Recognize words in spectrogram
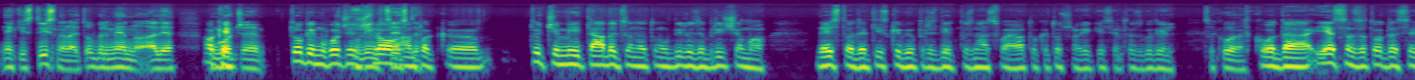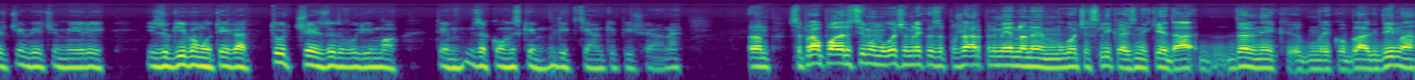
nekaj stisnili, je to primerno ali je okay. mogoče. To bi mogoče Ovink šlo, ceste. ampak uh, tudi če mi tablico na avtomobilu zabrišemo, dejstvo, da tisti, ki je bil prizadet, pozna svoj avto, ki točno ve, kje se je to zgodilo. Tako je. Tako da jaz sem za to, da se v čim večji meri izogibamo tega, tudi če zadovoljimo tem zakonskim dikcijam, ki pišejo. Ne? Um, se pravi, pol recimo, mogoče rekel za požar primerno, ne mogoče slika iz nekje da, del nek, rekel, blag dima,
